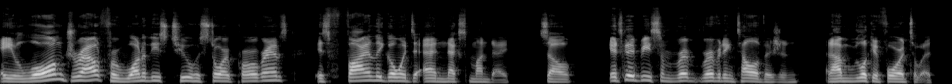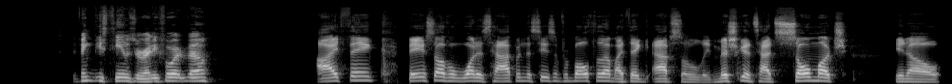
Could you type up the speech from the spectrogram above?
a long drought for one of these two historic programs is finally going to end next Monday. So, it's going to be some riveting television, and I'm looking forward to it. Do you think these teams are ready for it, though? I think based off of what has happened this season for both of them, I think absolutely. Michigan's had so much, you know,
